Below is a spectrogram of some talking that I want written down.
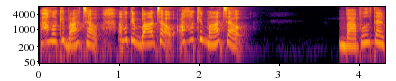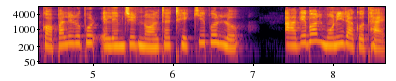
আমাকে বাঁচাও আমাকে বাঁচাও আমাকে বাঁচাও। বাবুল তার কপালের ওপর এলএমজির নলটা ঠেকিয়ে বলল, আগে বল মনিরা কোথায়?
